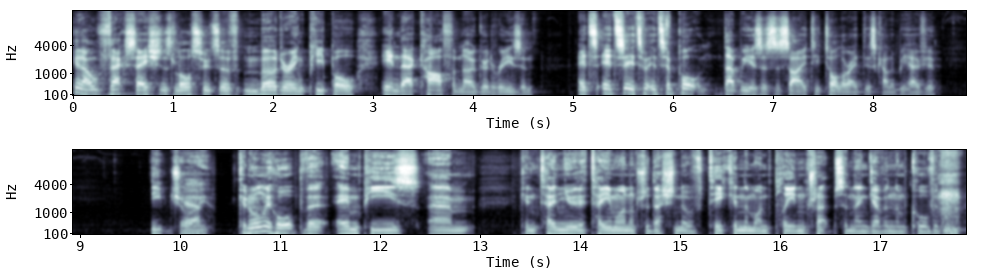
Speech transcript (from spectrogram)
you know vexatious lawsuits of murdering people in their car for no good reason. It's it's it's it's important that we as a society tolerate this kind of behavior. Deep joy. Yeah. Can only hope that MPs um, continue the time honoured tradition of taking them on plane trips and then giving them COVID.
